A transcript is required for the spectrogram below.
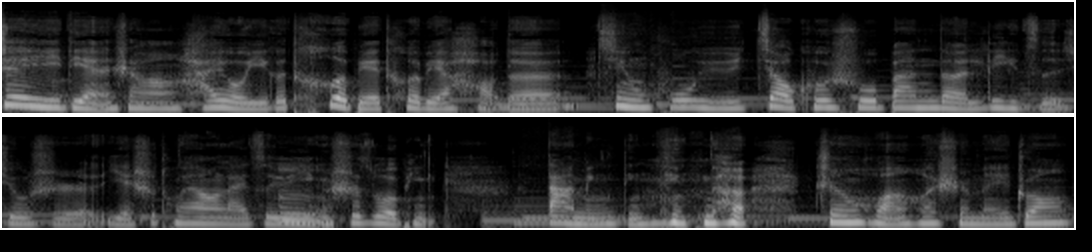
这一点上还有一个特别特别好的，近乎于教科书般的例子，就是也是同样来自于影视作品，大名鼎鼎的甄嬛和沈眉庄，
